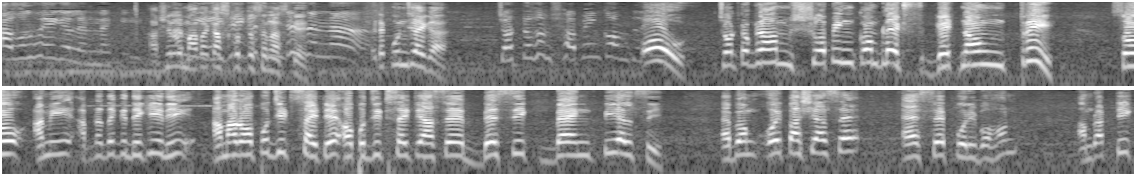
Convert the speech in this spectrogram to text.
পাগল হয়ে গেলেন নাকি? আসলে মাথা কাজ এই করতেছে না জায়গা আজকে এটা কোন জায়গা? চট্টগ্রাম শপিং কমপ্লেক্স ও চট্টগ্রাম শপিং কমপ্লেক্স গেট নং থ্রি সো আমি আপনাদেরকে দেখিয়ে দিই আমার অপোজিট সাইডে অপোজিট সাইডে আছে বেসিক ব্যাংক পিএলসি এবং ওই পাশে আছে এস এ পরিবহন আমরা ঠিক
